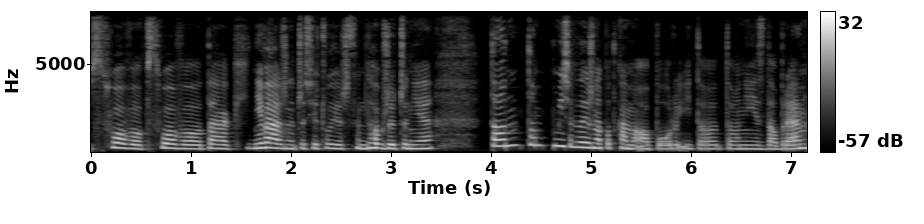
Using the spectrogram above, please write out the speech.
słowo w słowo, tak, nieważne, czy się czujesz z tym dobrze, czy nie, to, to mi się wydaje, że napotkamy opór i to, to nie jest dobre.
